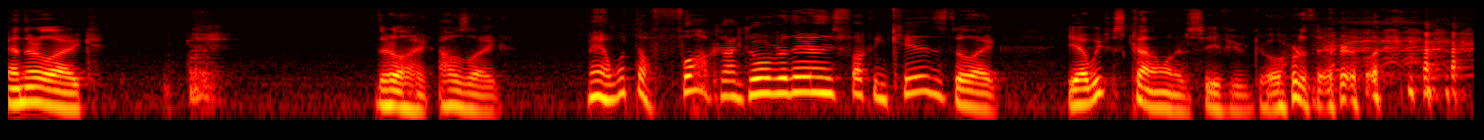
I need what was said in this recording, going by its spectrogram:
and they're like, they're like, I was like, man, what the fuck? I go over there and these fucking kids, they're like, yeah, we just kind of wanted to see if you'd go over there.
